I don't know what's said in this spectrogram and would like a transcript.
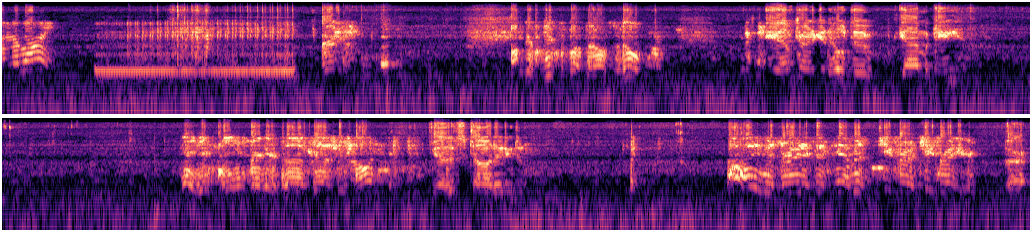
on the line. I'm the police department officer. No. Yeah, I'm trying to get a hold of Guy McKee. Hey, he's he's here. Uh, can I ask who's calling? Yeah, this is Todd Eddington. Oh, hey, Mr. Anderson. Yeah, Mr. Chief, Chief right here. All right.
